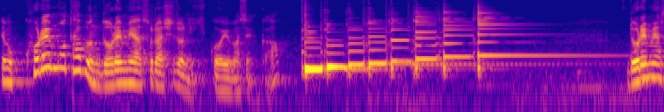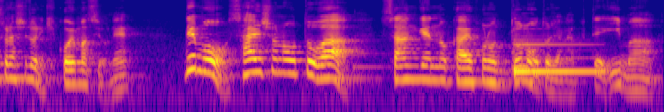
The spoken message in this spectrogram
でもこれも多分ドレミファソラシドに聞こえませんか？ドレミファソラシドに聞こえますよね。でも最初の音は三弦の開放のドの音じゃなくて今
